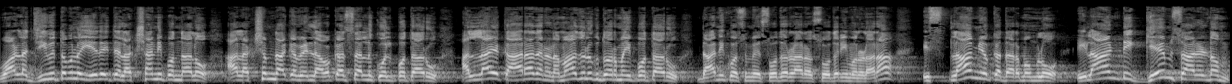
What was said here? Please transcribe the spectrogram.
వాళ్ళ జీవితంలో ఏదైతే లక్ష్యాన్ని పొందాలో ఆ లక్ష్యం దాకా వెళ్ళే అవకాశాలను కోల్పోతారు అల్లా యొక్క ఆరాధన నమాజులకు దూరం అయిపోతారు దానికోసమే సోదరులారా సోదరీమనులారా ఇస్లాం యొక్క ధర్మంలో ఇలాంటి గేమ్స్ ఆడడం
